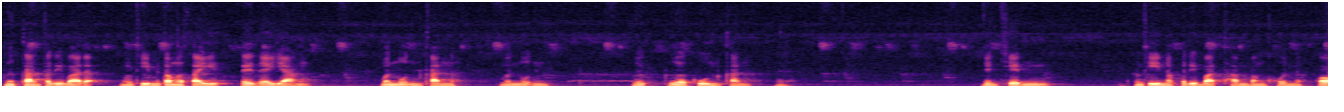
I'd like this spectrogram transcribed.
เมื่อการปฏิบัติอะบางทีมันต้องอาศัยหลาย ๆ อย่างมันหนุนกันนะ มันหนุนมื่อเกื้อกูลกันนะอย่างเช่นบางทีนักปฏิบัติธรรมบางคนนะพอ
